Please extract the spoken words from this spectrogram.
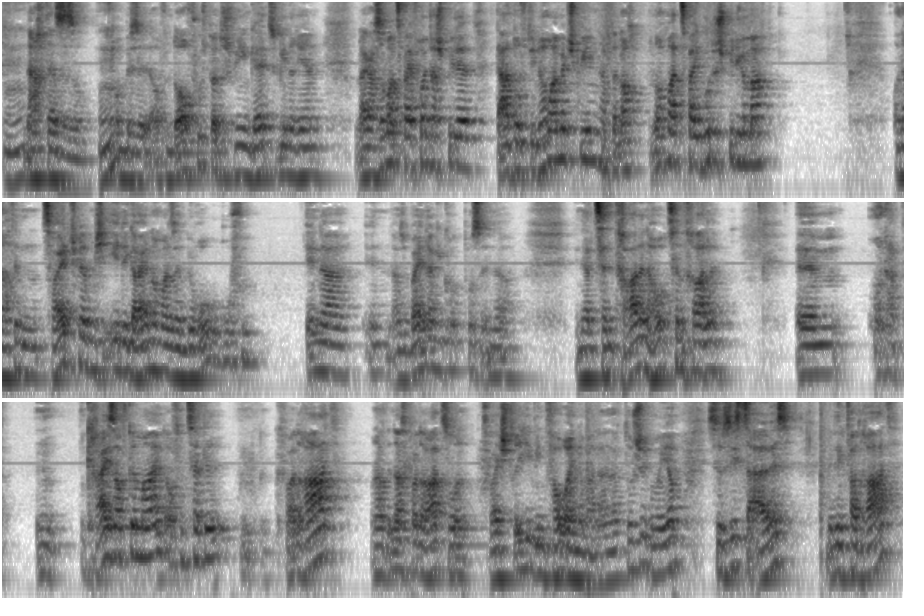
Mhm. Nach der Saison. Mhm. Um ein bisschen auf dem Dorf Fußball zu spielen, Geld zu generieren. Und da gab es nochmal zwei Freundschaftsspiele, da durfte ich nochmal mitspielen, habe dann noch, noch mal zwei gute Spiele gemacht. Und nach dem zweiten Spiel hat mich Ede Geier nochmal in sein Büro gerufen. In der, in, also bei Energie Cottbus in der, in der Zentrale, in der Hauptzentrale. Ähm, und hat einen Kreis aufgemalt auf dem Zettel, ein Quadrat und hat in das Quadrat so zwei Striche wie ein V reingemalt. Dann sagt Tusche, guck mal hier, so siehst du alles mit dem Quadrat.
